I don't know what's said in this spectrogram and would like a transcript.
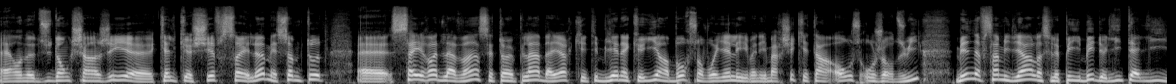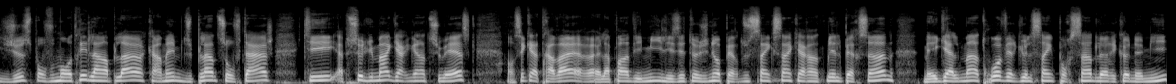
Euh, on a dû donc changer euh, quelques chiffres, ça et là, mais somme toute, euh, ça ira de l'avant. C'est un plan d'ailleurs qui a été bien accueilli en bourse. On voyait les, les marchés qui étaient en hausse aujourd'hui. 1900 milliards, c'est le PIB de l'Italie, juste pour vous montrer l'ampleur quand même du plan de sauvetage qui est absolument gargantuesque. On sait qu'à travers la pandémie, les États-Unis ont perdu 540 000 personnes, mais également 3,5 de leur économie.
